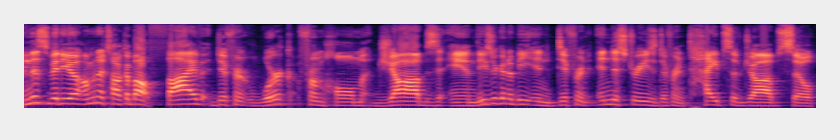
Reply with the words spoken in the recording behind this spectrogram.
In this video, I'm gonna talk about five different work from home jobs, and these are gonna be in different industries, different types of jobs, so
